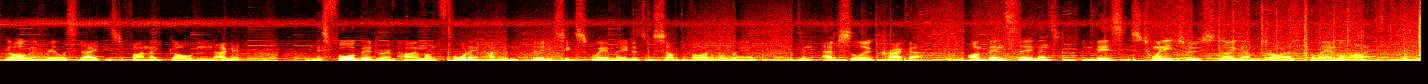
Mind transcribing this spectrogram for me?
goal in real estate is to find that golden nugget. And this four bedroom home on 1,436 square metres of subdividable land is an absolute cracker. I'm Ben Stevens and this is 22 Snowgum Drive, Bilambil Heights.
